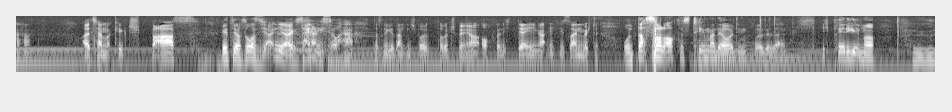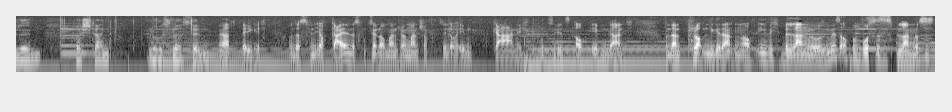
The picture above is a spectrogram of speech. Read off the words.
Alzheimer kickt Spaß. Geht sich auch so sich ein, ja, sei doch nicht so. Das sind die Gedanken, die ich verrückt spielen, ja, auch wenn ich derjenige eigentlich nicht sein möchte. Und das soll auch das Thema der heutigen Folge sein. Ich predige immer fühlen, Verstand loslassen. Ja, das predige ich. Und das finde ich auch geil und das funktioniert auch manchmal. Manchmal funktioniert auch eben gar nicht. Funktioniert es auch eben gar nicht. Und dann ploppen die Gedanken auf irgendwelche belanglosen. Mir ist auch bewusst, dass es belanglos ist.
